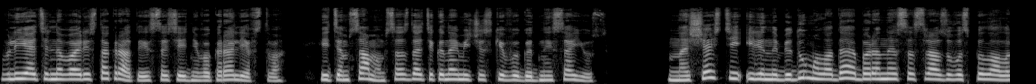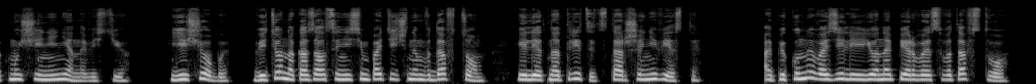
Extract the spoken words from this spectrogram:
влиятельного аристократа из соседнего королевства, и тем самым создать экономически выгодный союз. На счастье или на беду молодая баронесса сразу воспылала к мужчине ненавистью. Еще бы, ведь он оказался несимпатичным вдовцом и лет на тридцать старше невесты. Опекуны возили ее на первое сватовство,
